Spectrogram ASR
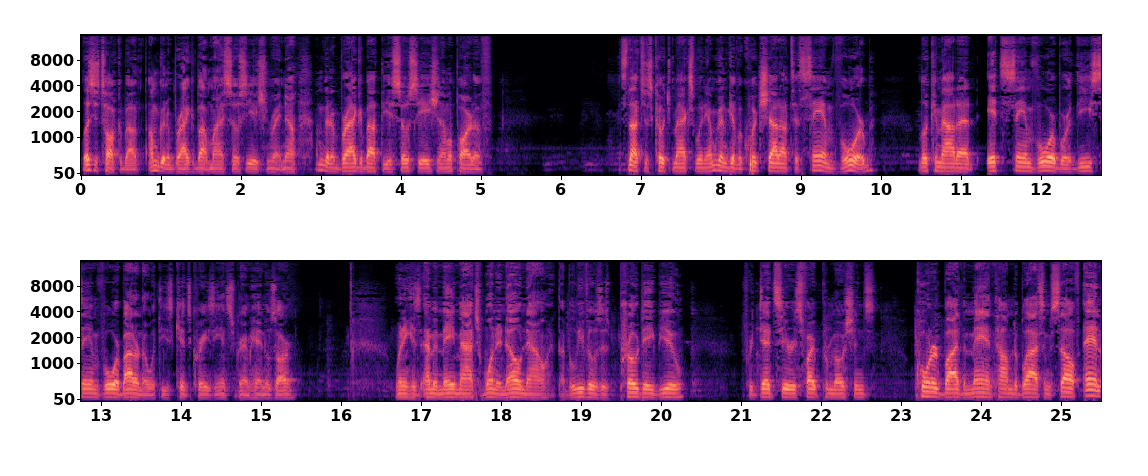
Let's just talk about. I'm going to brag about my association right now. I'm going to brag about the association I'm a part of. It's not just Coach Max winning. I'm going to give a quick shout out to Sam Vorb Look him out at It's Sam Vorb or The Sam Vorb. I don't know what these kids' crazy Instagram handles are. Winning his MMA match 1 0 now. I believe it was his pro debut for Dead Series Fight Promotions. Cornered by the man, Tom DeBlass himself, and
